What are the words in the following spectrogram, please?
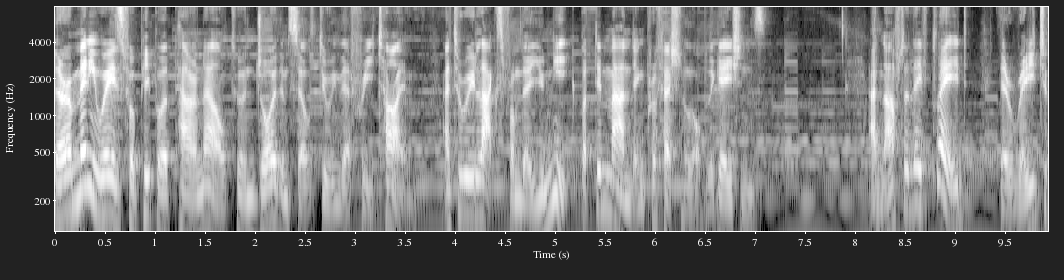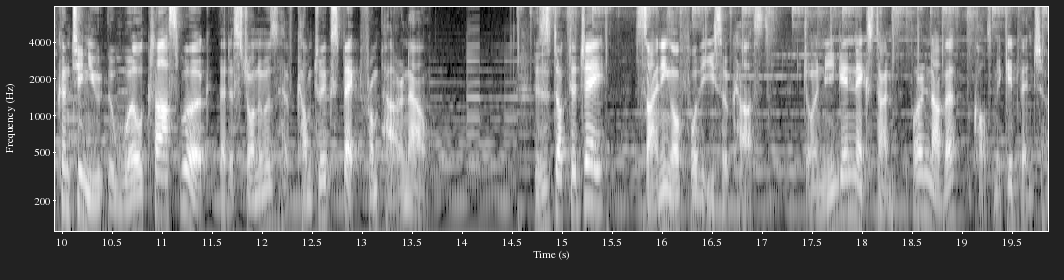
There are many ways for people at Paranal to enjoy themselves during their free time and to relax from their unique but demanding professional obligations. And after they've played, they're ready to continue the world-class work that astronomers have come to expect from Paranal. This is Dr. J, signing off for the ESOcast. Join me again next time for another cosmic adventure.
